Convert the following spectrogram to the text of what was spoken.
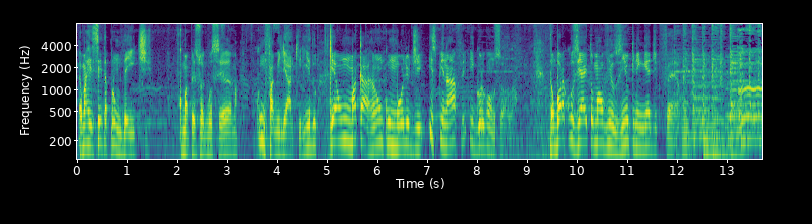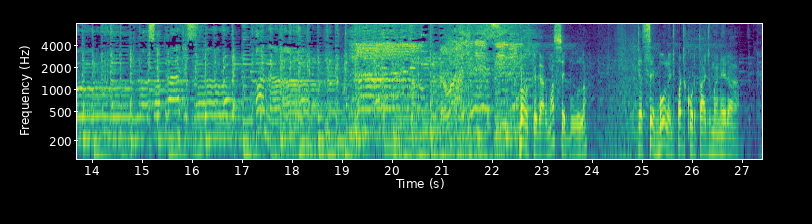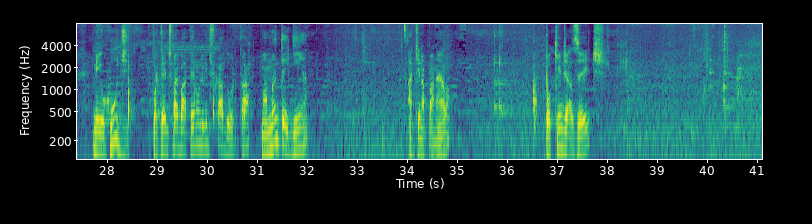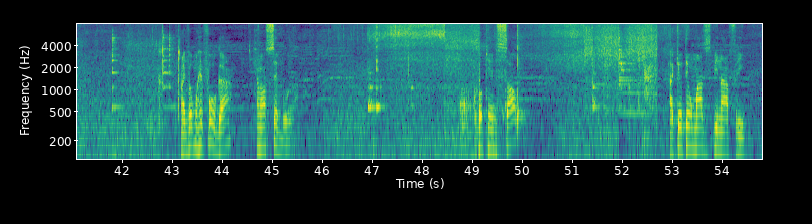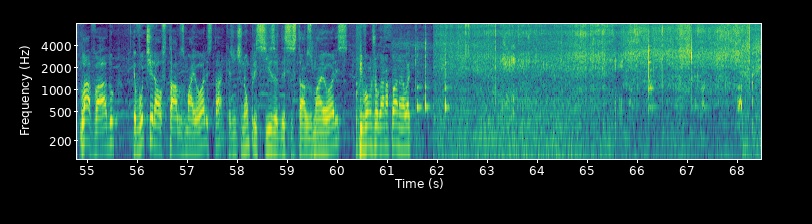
É uma receita para um date com uma pessoa que você ama, com um familiar querido, que é um macarrão com molho de espinafre e gorgonzola. Então bora cozinhar e tomar um vinhozinho que ninguém é de ferro. Oh, nossa tradição, oh não. Vamos pegar uma cebola. A cebola a gente pode cortar de maneira meio rude, porque a gente vai bater no liquidificador, tá? Uma manteiguinha aqui na panela. Um pouquinho de azeite. Aí vamos refogar a nossa cebola. Um pouquinho de sal. Aqui eu tenho um maço de espinafre lavado. Eu vou tirar os talos maiores, tá? Que a gente não precisa desses talos maiores. E vamos jogar na panela aqui.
